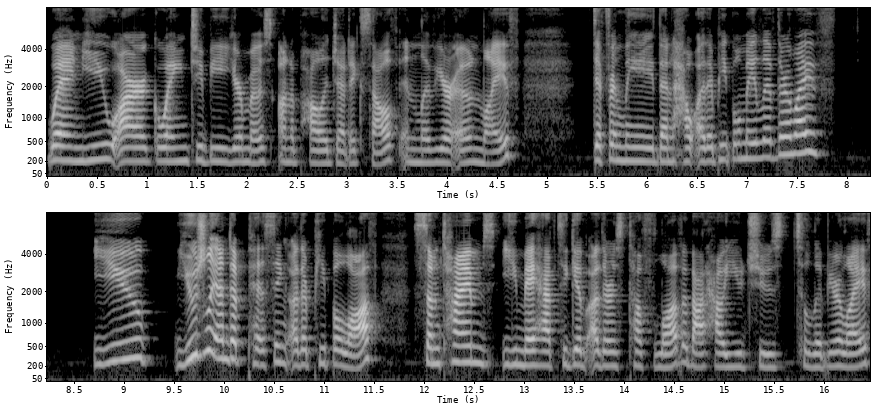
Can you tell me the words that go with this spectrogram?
when you are going to be your most unapologetic self and live your own life differently than how other people may live their life, you usually end up pissing other people off Sometimes you may have to give others tough love about how you choose to live your life.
